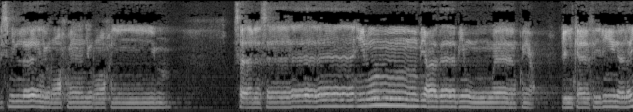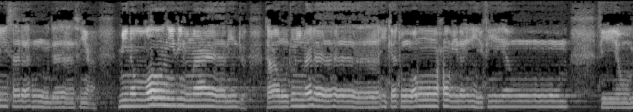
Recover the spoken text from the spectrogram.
بسم الله الرحمن الرحيم. سأل سائل بعذاب واقع. للكافرين ليس له دافع. من الله ذي المعارج. تعرج الملائكة والروح إليه في يوم في يوم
